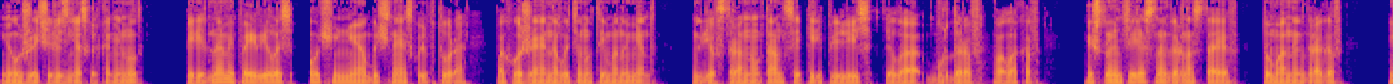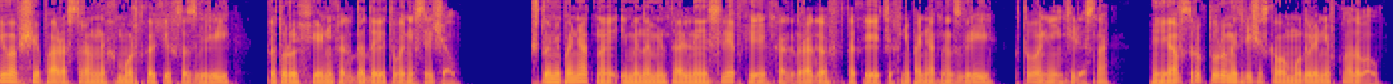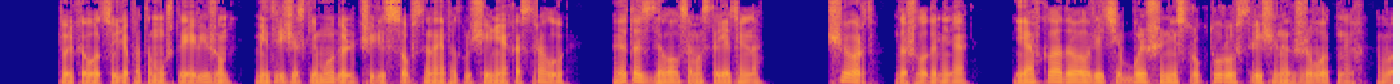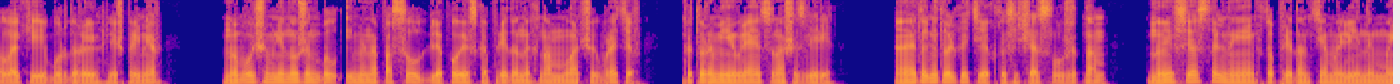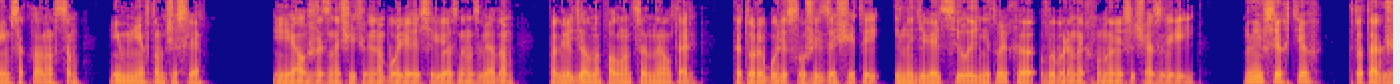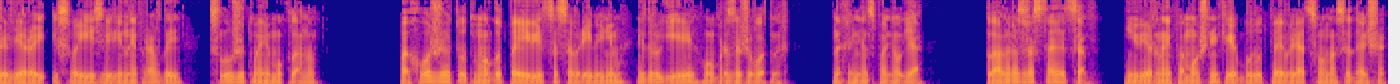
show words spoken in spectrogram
И уже через несколько минут перед нами появилась очень необычная скульптура, похожая на вытянутый монумент, где в странном танце переплелись тела бурдеров, валаков и, что интересно, горностаев, туманных драгов и вообще пара странных морд каких-то зверей, которых я никогда до этого не встречал. Что непонятно, именно ментальные слепки, как драгов, так и этих непонятных зверей, кто они, интересно, я в структуру метрического модуля не вкладывал. Только вот, судя по тому, что я вижу, метрический модуль через собственное подключение к астралу это сделал самостоятельно. Черт, дошло до меня. Я вкладывал ведь больше не структуру встреченных животных, валаки и бурдеры — лишь пример, но больше мне нужен был именно посыл для поиска преданных нам младших братьев, которыми являются наши звери. А это не только те, кто сейчас служит нам, но и все остальные, кто предан тем или иным моим соклановцам, и мне в том числе. И я уже значительно более серьезным взглядом поглядел на полноценный алтарь, который будет служить защитой и наделять силой не только выбранных мною сейчас зверей, но и всех тех, кто также верой и своей звериной правдой служит моему клану. Похоже, тут могут появиться со временем и другие образы животных. Наконец понял я. План разрастается, и верные помощники будут появляться у нас и дальше.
